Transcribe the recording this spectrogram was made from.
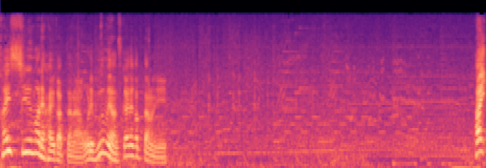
回収まで早かったな。俺ブーメラン使いたかったのに。はい。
